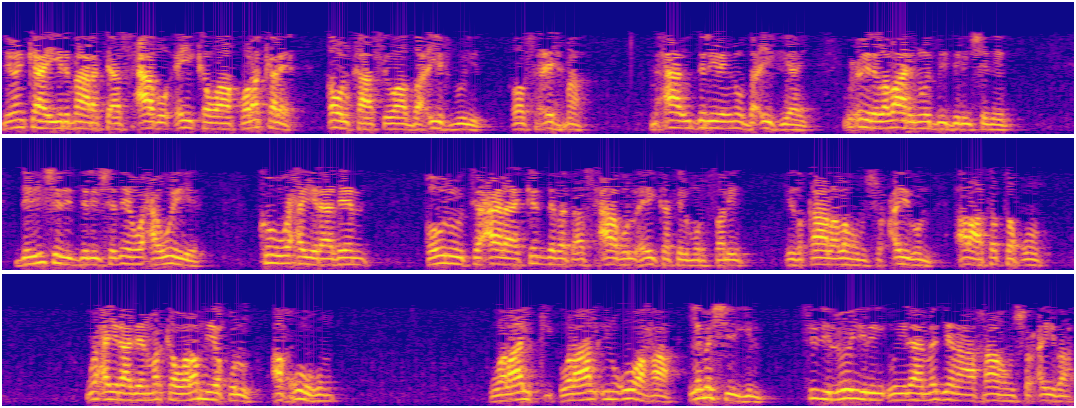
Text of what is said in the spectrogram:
Nimankaa yidhi maaragtay asxaabu ayka waa qolo kale qowlkaasi waa daciif buu yidhi oo saxiix ma maxaa u daliilay inuu daciif yahay? Wuxuu yidhi laba arrimood bay deliishadeen. Deliishadii deliishadeen waxa weeye kow waxay yidhaahdeen qowluhu tacaala kadabat asxaabu alaykati almursaliin id qaala lahum shucaybun alaa tattaquun waxay yidhahdeen marka walam yaqul akuuhum walaalki walaal inuu u ahaa lama sheegin. Sidii loo yiri wa ilaa madyana akhaahum shucayba.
